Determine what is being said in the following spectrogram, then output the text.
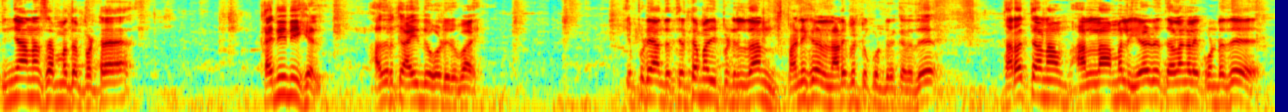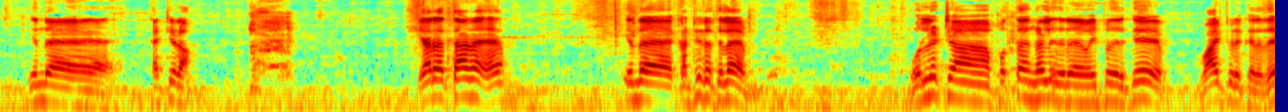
விஞ்ஞானம் சம்மந்தப்பட்ட கணினிகள். அதற்கு ஐந்து கோடி ரூபாய். இப்படி அந்த திட்ட மதிப்பீட்டில் தான் பணிகள் நடைபெற்று கொண்டிருக்கிறது. தரத்தனம் அல்லாமல் ஏழு தளங்களை கொண்டது இந்த கட்டிடம். ஏறத்தாழ இந்த கட்டிடத்தில் ஒரு லட்சம் புத்தகங்கள் இதில் வைப்பதற்கு வாய்ப்பு இருக்கிறது.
